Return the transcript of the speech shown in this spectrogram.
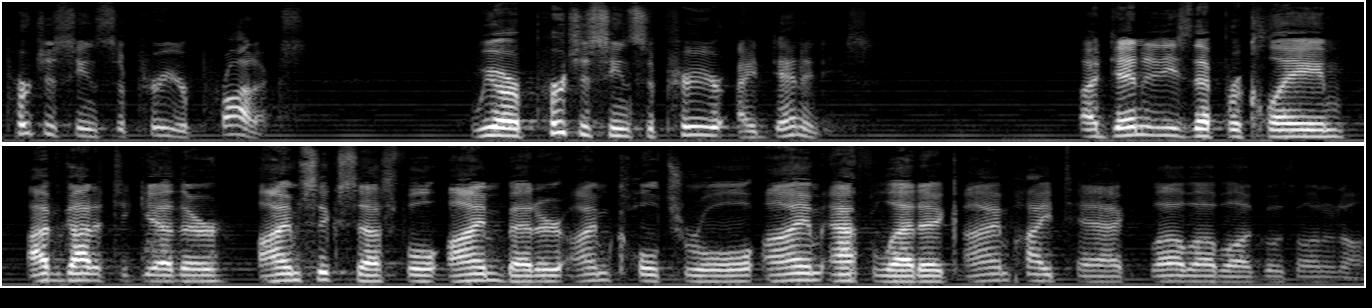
purchasing superior products. We are purchasing superior identities. Identities that proclaim, I've got it together, I'm successful, I'm better, I'm cultural, I'm athletic, I'm high tech, blah, blah, blah, goes on and on.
